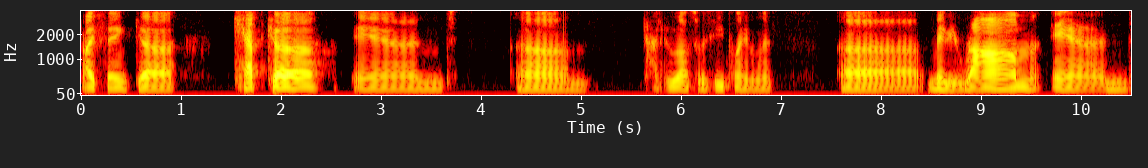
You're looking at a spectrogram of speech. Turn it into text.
I think uh, Koepka and um, God, who else was he playing with? Uh, maybe Rahm and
